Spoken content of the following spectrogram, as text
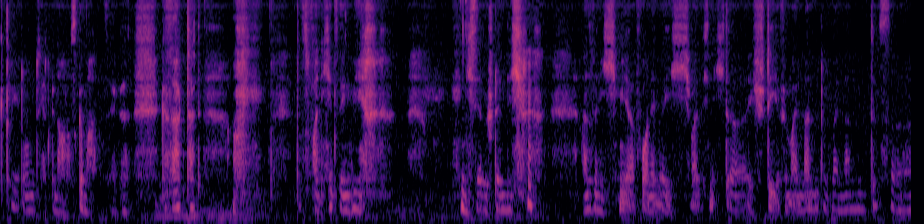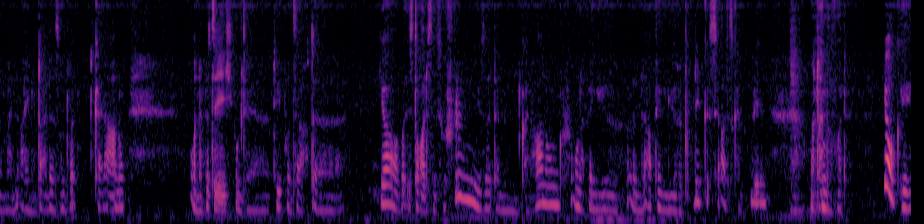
gedreht und sie hat genau das gemacht, was er ge gesagt hat. Das fand ich jetzt irgendwie nicht sehr beständig. Also wenn ich mir vornehme, ich weiß ich nicht, äh, ich stehe für mein Land und mein Land ist äh, mein Ein und alles und keine Ahnung. Und dann plötzlich kommt der Typ und sagt, äh, ja, aber ist doch alles nicht so schlimm, ihr seid dann, keine Ahnung, unabhängige, eine abhängige Republik, ist ja alles kein Problem. Und dann sofort, ja, okay.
